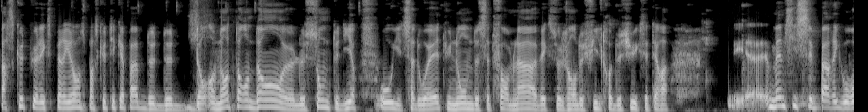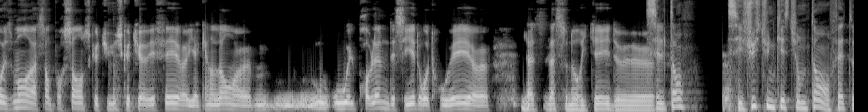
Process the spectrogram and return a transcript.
parce que tu as l'expérience, parce que tu es capable de, de en entendant euh, le son de te dire oh ça doit être une onde de cette forme-là avec ce genre de filtre dessus, etc. Euh, même si c'est pas rigoureusement à 100% ce que tu ce que tu avais fait euh, il y a 15 ans, euh, où, est le problème d'essayer de retrouver la, sonorité de C'est le temps. c'est juste une question de temps en fait.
